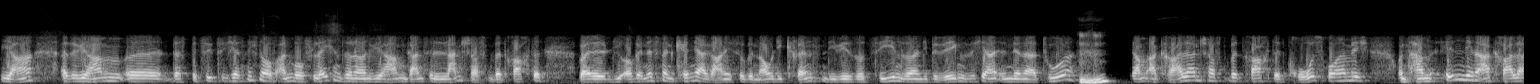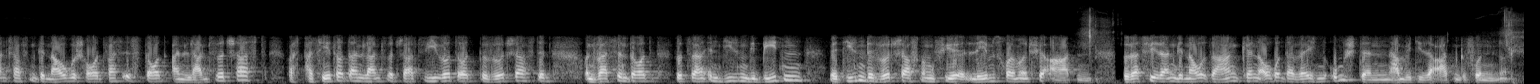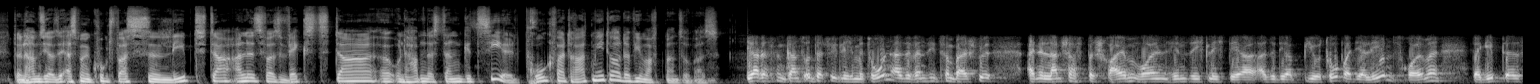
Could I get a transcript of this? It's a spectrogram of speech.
Ja, also wir haben, äh, das bezieht sich jetzt nicht nur auf Anbauflächen, sondern wir haben ganze Landschaften betrachtet, weil die Organismen kennen ja gar nicht so genau die Grenzen, die wir so ziehen, sondern die bewegen sich ja in der Natur. Mhm. Wir haben Agrarlandschaften betrachtet, großräumig, und haben in den Agrarlandschaften genau geschaut, was ist dort an Landwirtschaft, was passiert dort an Landwirtschaft, wie wird dort bewirtschaftet und was sind dort sozusagen in diesen Gebieten mit diesen Bewirtschaftungen für Lebensräume und für Arten, sodass wir dann genau sagen können, auch unter welchen Umständen haben wir diese Arten gefunden. Dann haben Sie also erstmal geguckt, was lebt da alles, was wächst da äh, und haben das dann gezählt. Pro Quadratmeter oder wie macht man sowas? Ja, das sind ganz unterschiedliche Methoden. Also wenn Sie zum Beispiel eine Landschaft beschreiben wollen hinsichtlich der, also der Biotope, der Lebensräume, da gibt es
